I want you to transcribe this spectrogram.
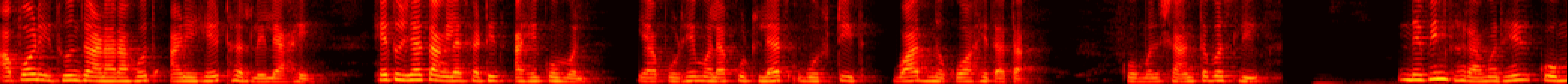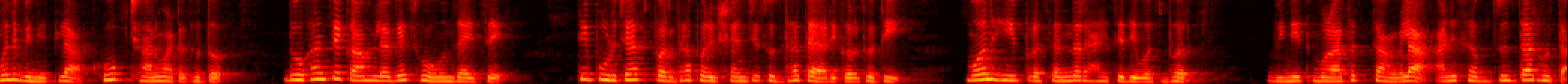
आपण इथून जाणार आहोत आणि हे ठरलेले आहे. हे तुझ्या चांगल्यासाठीच आहे कोमल. यापुढे मला कुठल्याच गोष्टीत वाद नको आहेत आता. कोमल शांत बसली. नवीन घरामध्ये कोमल विनीतला खूप छान वाटत होतं. दोघांचे काम लगेच होऊन जायचे. ती पुढच्या स्पर्धा परीक्षांची सुद्धा तयारी करत होती. मन ही प्रसन्न राहायचे दिवसभर. विनीत मुळातच चांगला आणि समजूतदार होता.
